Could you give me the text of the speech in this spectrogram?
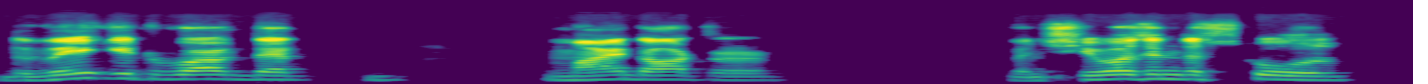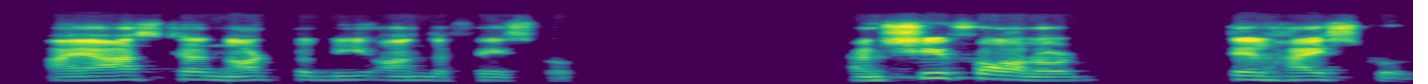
the way it worked that my daughter, when she was in the school, I asked her not to be on the Facebook. And she followed till high school.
